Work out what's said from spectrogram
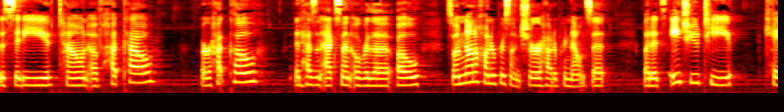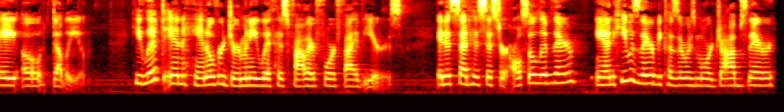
the city town of Hutkow, or Hutko. It has an accent over the O, so I'm not 100% sure how to pronounce it, but it's H U T K O W. He lived in Hanover, Germany with his father for five years. It is said his sister also lived there, and he was there because there was more jobs there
